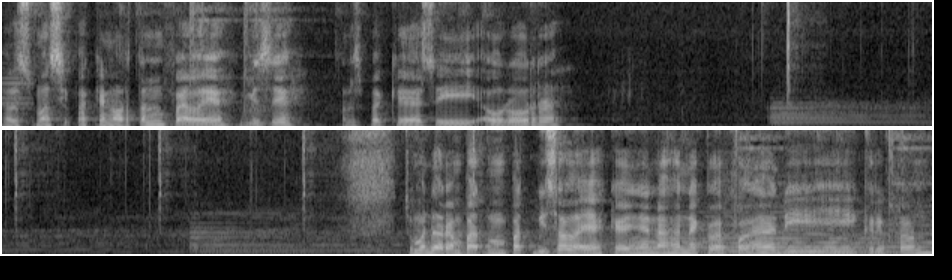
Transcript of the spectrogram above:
Harus masih pakai Norton file ya guys ya. Harus pakai si Aurora. Cuma dari 44 bisa lah ya kayaknya nahan naik levelnya di Krypton.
